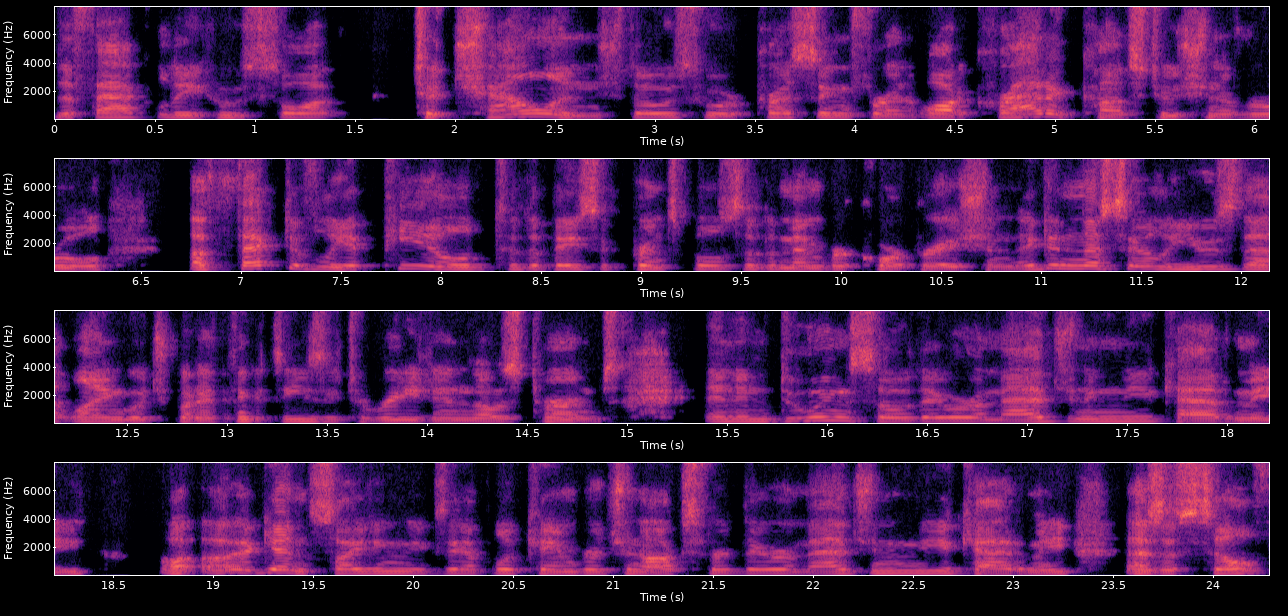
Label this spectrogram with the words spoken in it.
the faculty who sought to challenge those who were pressing for an autocratic Constitution of Rule effectively appealed to the basic principles of the member corporation. They didn't necessarily use that language, but I think it's easy to read in those terms. And in doing so, they were imagining the academy uh, uh, again, citing the example of Cambridge and Oxford, they were imagining the academy as a self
